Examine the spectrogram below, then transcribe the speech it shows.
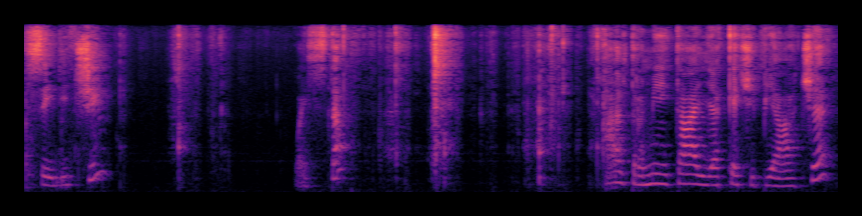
16 questa altra mini taglia che ci piace.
